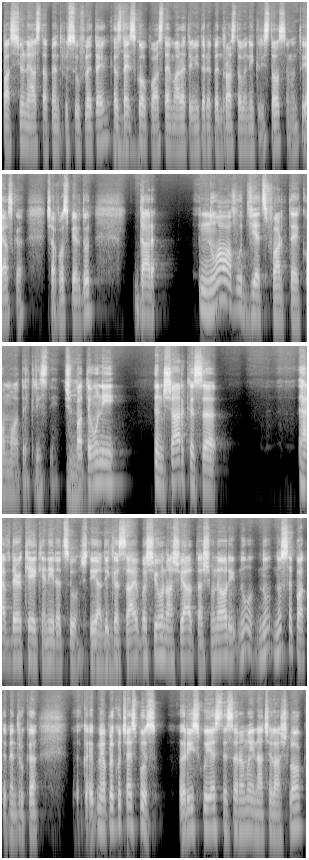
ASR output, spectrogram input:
pasiunea asta pentru suflete, că ăsta e scopul, asta e mare trimitere, pentru asta a venit Hristos să mântuiască și a fost pierdut. Dar nu au avut vieți foarte comode, Cristi. Și mm. poate unii încearcă să have their cake and eat it too, știi? Mm. Adică să aibă și una și alta și uneori nu, nu, nu se poate pentru că mi-a plăcut ce ai spus. Riscul este să rămâi în același loc,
